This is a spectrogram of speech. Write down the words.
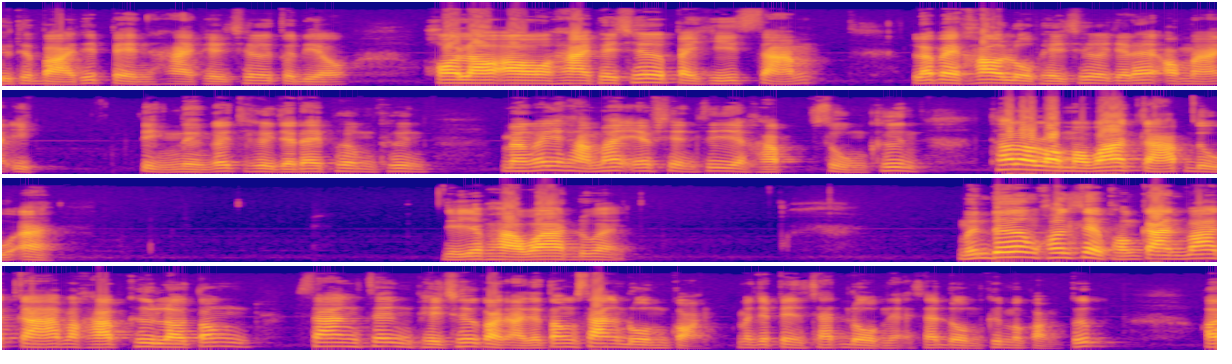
W turbine ที่เป็น high pressure ตัวเดียว พอเราเอา high pressure ไป heat ซ้ำแล้วไปเข้า low pressure จะได้ออกมาอีกติ่งหนึ่งก็คือจะได้เพิ่มขึ้น มันก็จะทำให้ efficiency ครับสูงขึ้น ถ้าเราลองมาวาดกราฟดูอะเดี๋ยวจะพาวาดด้วย เหมือนเดิม concept ของการวาดกราฟอะครับคือเราต้องสร้างเส้น pressure ก่อนอาจจะต้องสร้างโดมก่อน มันจะเป็น sat dome เนี่ย sat dome ขึ้นมาก่อนปุ๊บพอ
